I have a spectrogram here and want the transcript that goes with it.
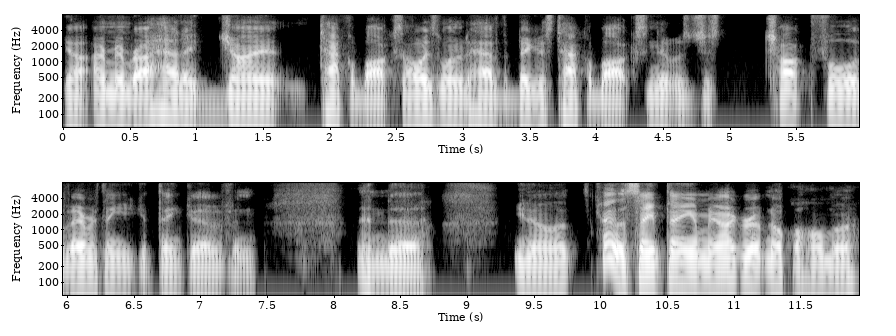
Yeah. I remember I had a giant tackle box. I always wanted to have the biggest tackle box, and it was just chock full of everything you could think of. And, and, uh, you know, it's kind of the same thing. I mean, I grew up in Oklahoma,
